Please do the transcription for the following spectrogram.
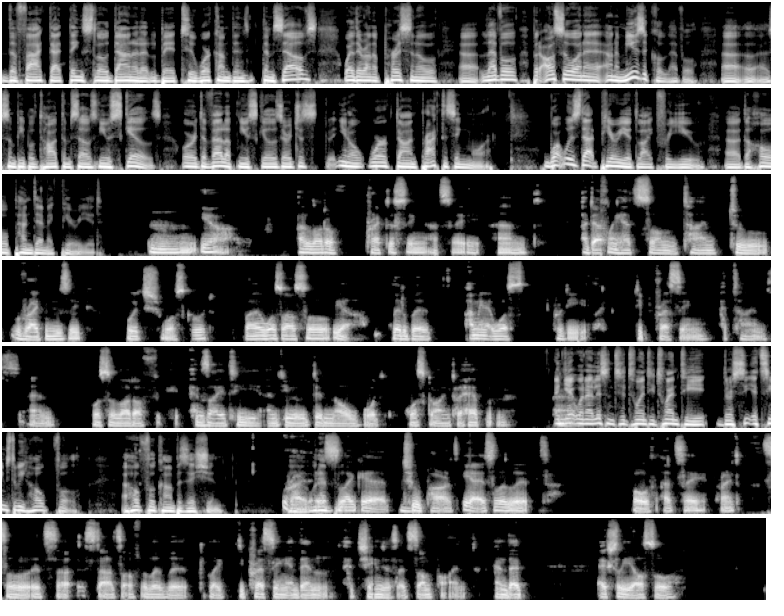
the fact that things slowed down a little bit to work on them, themselves, whether on a personal uh, level, but also on a on a musical level. Uh, uh, some people taught themselves new skills, or developed new skills, or just you know worked on practicing more. What was that period like for you? Uh, the whole pandemic period. Mm, yeah, a lot of practicing, I'd say, and I definitely had some time to write music, which was good, but it was also, yeah, a little bit, I mean, it was pretty like depressing at times and was a lot of anxiety and you didn't know what was going to happen. And yet, when I listen to 2020, there it seems to be hopeful, a hopeful composition. Right. Uh, it's like a two parts. Yeah, it's a little bit both, I'd say, right? So uh, it starts off a little bit like depressing and then it changes at some point. And that actually also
